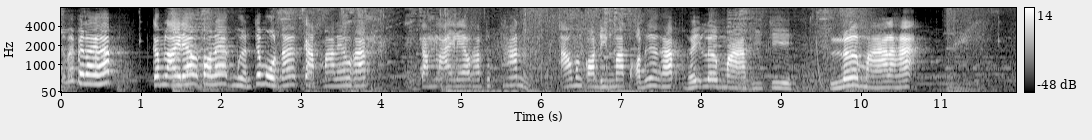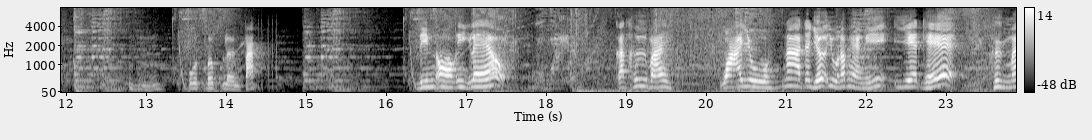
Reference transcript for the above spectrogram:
จะไม่เป็นไรครับกำไรแล้วตอนแรกเหมือนจะหมดนะ กลับมาแล้วครับกำไรแล้วครับทุกท่าน เอามังกรดินมาต่อเนื่องครับ เฮ้ยเริ่มมาพีจีเริ่มมาแล้วฮะพูดปุ๊บเลิงปั๊บดินออกอีกแล้ว กระทือไป วายอยู่น่าจะเยอะอยู่นะแผงนี้เย็ดเคถึงไหม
